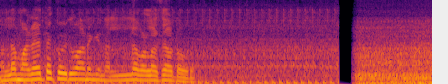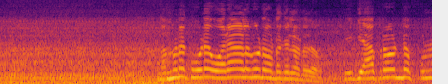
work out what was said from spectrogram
നല്ല മഴയത്തൊക്കെ വരുവാണെങ്കിൽ നല്ല വെള്ളച്ചാട്ടം അവിടെ. നമ്മുടെ കൂടെ ഒരാളും കൂടെ ഉണ്ടെങ്കിലുണ്ടല്ലോ. ഈ ഗ്യാപ് റൗണ്ടിന്റെ ഫുൾ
